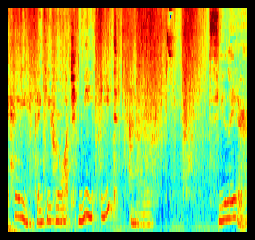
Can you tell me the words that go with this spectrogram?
Okay, thank you for watching me eat and see you later.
